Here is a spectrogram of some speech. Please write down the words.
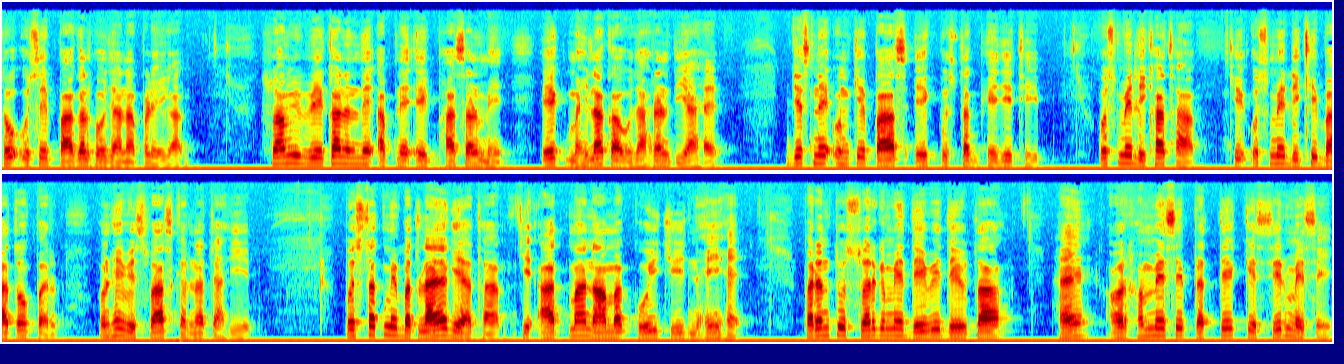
तो उसे पागल हो जाना पड़ेगा। स्वामी विवेकानंद ने अपने एक भाषण में एक महिला का उदाहरण दिया है, जिसने उनके पास एक पुस्तक भेजी थी। उसमें लिखा था कि उसमें लिखी बातों पर उन्हें विश्वास करना चाहिए। पुस्तक में बतलाया गया था कि आत्मा नामक कोई चीज़ नहीं है, परंतु स्वर्ग में देवी देवता हैं और हम में से प्रत्येक के सिर में से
